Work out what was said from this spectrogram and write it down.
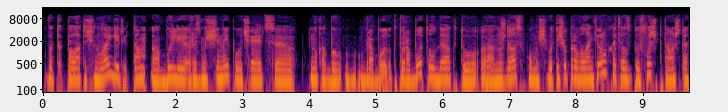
вот палаточный лагерь, там э, были размещены, получается, ну, как бы, кто работал, да, кто э, нуждался в помощи. Вот еще про волонтеров хотелось бы услышать, потому что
